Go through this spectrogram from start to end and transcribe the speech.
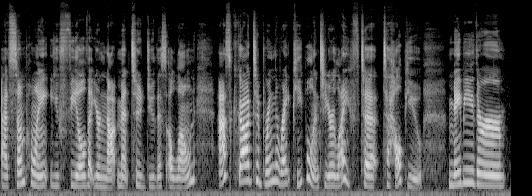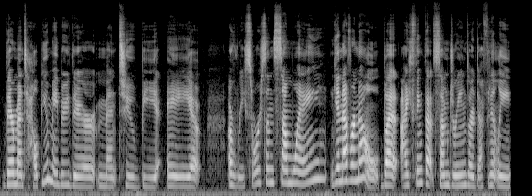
at some point you feel that you're not meant to do this alone, ask God to bring the right people into your life to to help you. Maybe they're they're meant to help you, maybe they're meant to be a a resource in some way. You never know, but I think that some dreams are definitely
